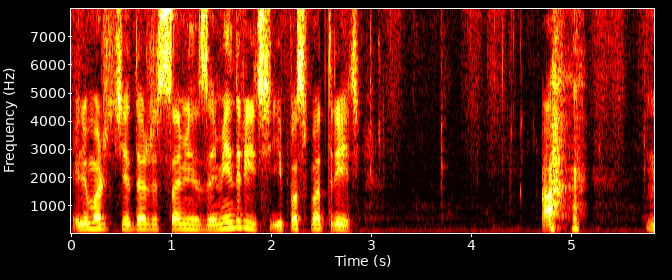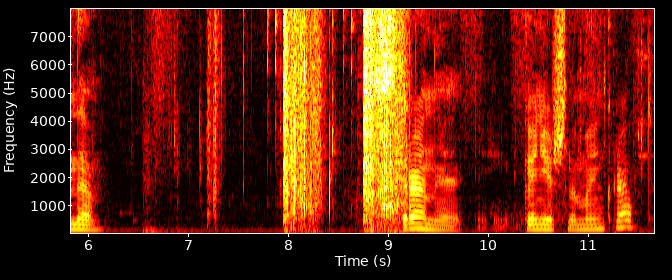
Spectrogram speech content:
Или можете даже сами замедлить и посмотреть. А, да. Странная, конечно, Майнкрафт.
